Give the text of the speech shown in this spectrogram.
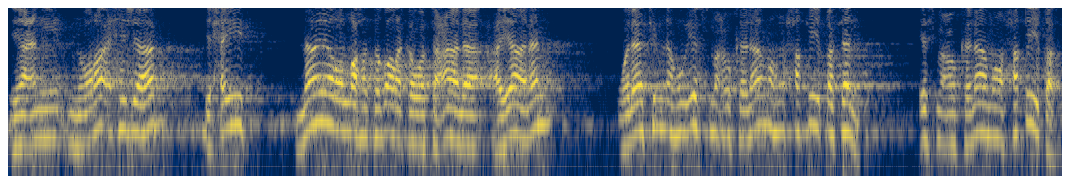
يعني من وراء حجاب بحيث لا يرى الله تبارك وتعالى عيانا ولكنه يسمع كلامه حقيقة. يسمع كلامه حقيقة.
